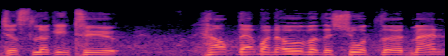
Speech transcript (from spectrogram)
just looking to help that one over the short third man.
